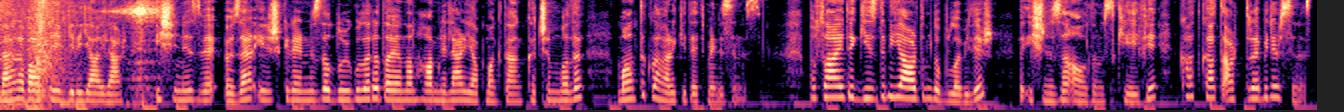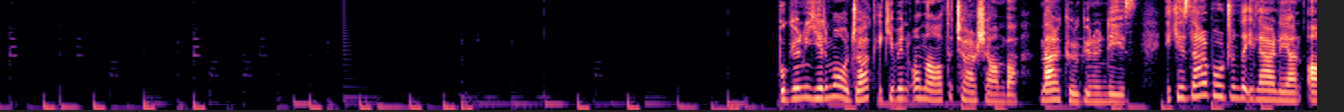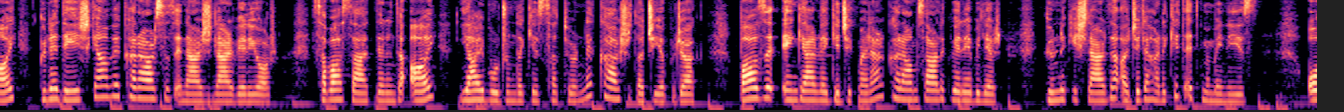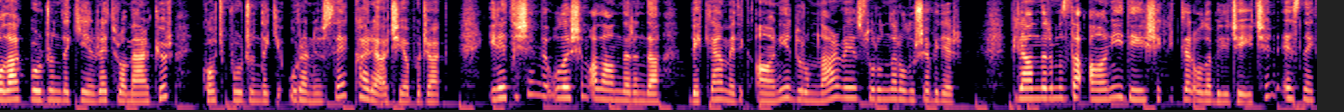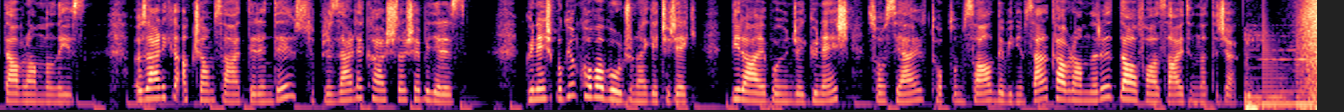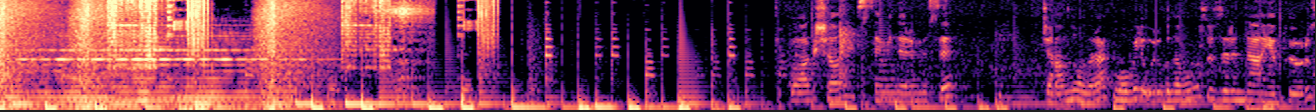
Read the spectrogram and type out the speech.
Merhaba sevgili yaylar. İşiniz ve özel ilişkilerinizde duygulara dayanan hamleler yapmaktan kaçınmalı, mantıkla hareket etmelisiniz. Bu sayede gizli bir yardım da bulabilir ve işinizden aldığınız keyfi kat kat arttırabilirsiniz. Bugün 20 Ocak 2016 Çarşamba, Merkür günündeyiz. İkizler Burcu'nda ilerleyen ay, güne değişken ve kararsız enerjiler veriyor. Sabah saatlerinde ay, yay burcundaki Satürn'e karşıt açı yapacak. Bazı engel ve gecikmeler karamsarlık verebilir. Günlük işlerde acele hareket etmemeliyiz. Oğlak Burcu'ndaki retro Merkür, Koç burcundaki Uranüs'e kare açı yapacak. İletişim ve ulaşım alanlarında beklenmedik ani durumlar ve sorunlar oluşabilir. Planlarımızda ani değişiklikler olabileceği için esnek davranmalıyız. Özellikle akşam saatlerinde sürprizlerle karşılaşabiliriz. Güneş bugün Kova burcuna geçecek. Bir ay boyunca Güneş sosyal, toplumsal ve bilimsel kavramları daha fazla aydınlatacak. Bu akşam seminerimizi canlı olarak mobil uygulamamız üzerinden yapıyoruz.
